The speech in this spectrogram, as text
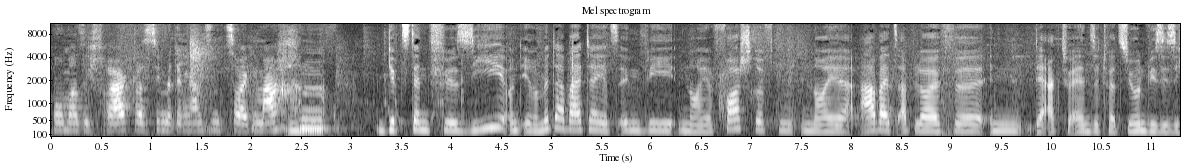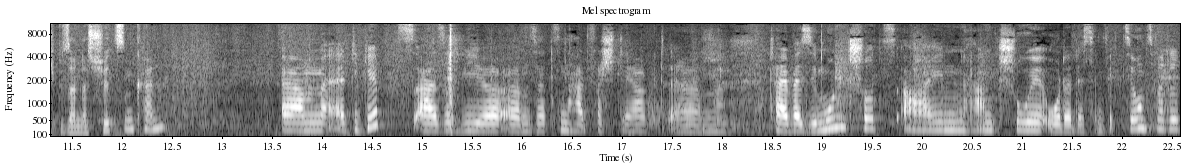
wo man sich fragt, was sie mit dem ganzen Zeug machen. Mhm. Gibt es denn für Sie und Ihre Mitarbeiter jetzt irgendwie neue Vorschriften, neue Arbeitsabläufe in der aktuellen Situation, wie Sie sich besonders schützen können? Ähm, die gibt's. Also wir ähm, setzen halt verstärkt ähm, teilweise Mundschutz ein, Handschuhe oder Desinfektionsmittel.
